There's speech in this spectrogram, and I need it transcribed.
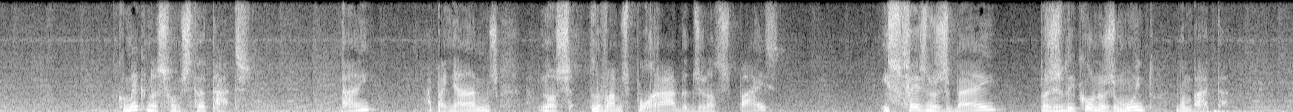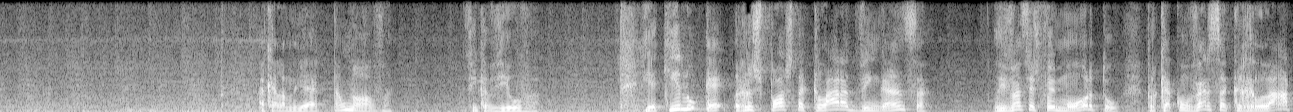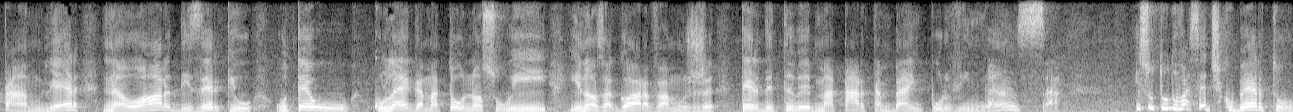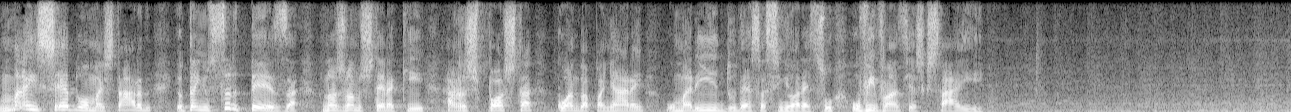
Como é que nós fomos tratados? Bem? Apanhamos, nós levamos porrada dos nossos pais, isso fez-nos bem, prejudicou-nos muito, não bata. Aquela mulher tão nova fica viúva. E aquilo é resposta clara de vingança. O Vivâncias foi morto porque a conversa que relata a mulher na hora de dizer que o, o teu colega matou o nosso I e nós agora vamos ter de te matar também por vingança. Isso tudo vai ser descoberto mais cedo ou mais tarde. Eu tenho certeza que nós vamos ter aqui a resposta quando apanharem o marido dessa senhora, o Vivâncias que está aí.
